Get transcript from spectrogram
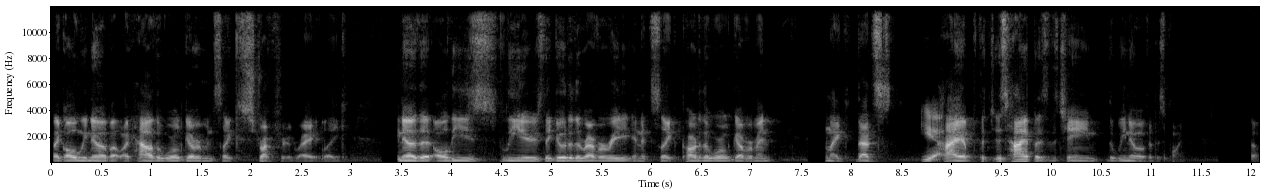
like all we know about like how the world government's like structured, right? Like we know that all these leaders they go to the reverie and it's like part of the world government. And, like that's Yeah. high up the, as high up as the chain that we know of at this point. So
